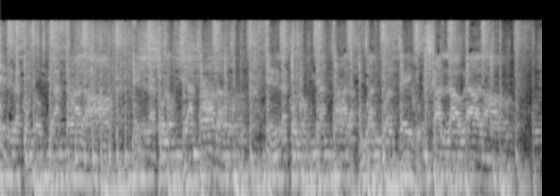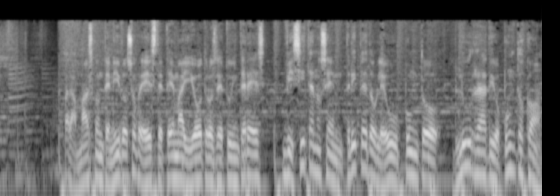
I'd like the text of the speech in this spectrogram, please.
Viene la viene la colombianada, jugando al tejo. Para más contenido sobre este tema y otros de tu interés, visítanos en www.bluradio.com.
